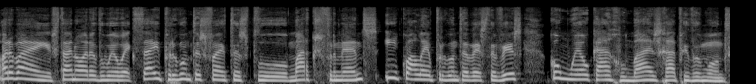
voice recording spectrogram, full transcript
Ora bem, está na hora do Eu é Que Sei. Perguntas feitas pelo Marcos Fernandes. E qual é a pergunta desta vez? Como é o carro mais rápido do mundo?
